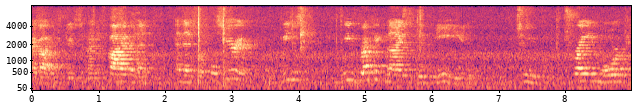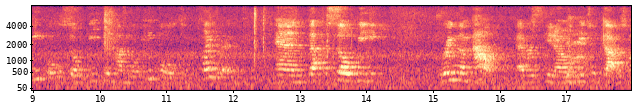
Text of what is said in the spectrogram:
I got introduced in ninety-five and then, and then for Full Spirit, we just, we recognized the need to train more people so we can have more people to play with. And that, so we bring them out ever, you know, we took that responsibility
